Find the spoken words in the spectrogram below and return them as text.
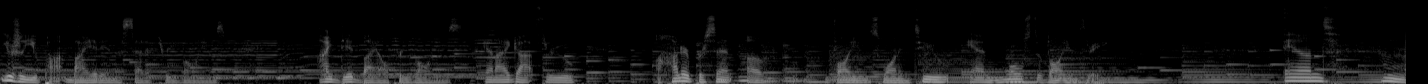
usually you pop, buy it in a set of three volumes. I did buy all three volumes, and I got through 100% of volumes one and two, and most of volume three. And, hmm,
